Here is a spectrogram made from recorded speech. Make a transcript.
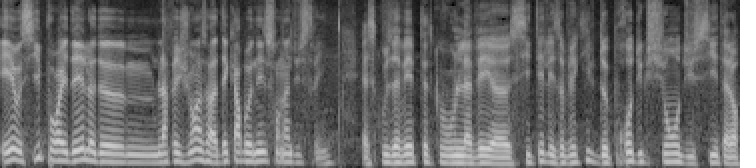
et aussi pour aider le, de, la région à décarboner son industrie. Est-ce que vous avez, peut-être que vous l'avez euh, cité, les objectifs de production du site? Alors,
